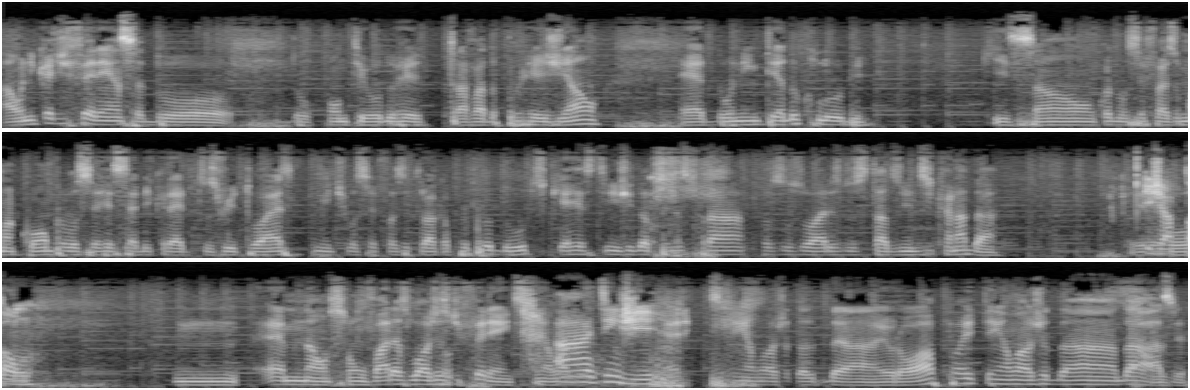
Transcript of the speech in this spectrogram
A única diferença do, do conteúdo travado por região é do Nintendo Clube que são quando você faz uma compra, você recebe créditos virtuais que permite você fazer troca por produtos, que é restringido apenas para os usuários dos Estados Unidos e Canadá. E Eu, Japão? Hum, é, não, são várias lojas diferentes. Tem a loja ah, entendi. tem a loja da, da, Europa e tem a loja da, da Ásia.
